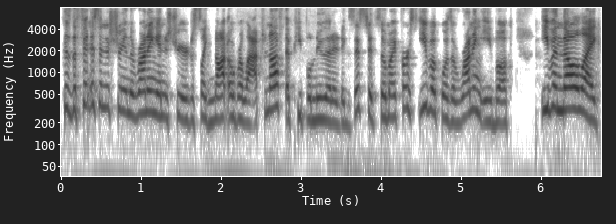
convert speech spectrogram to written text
because the fitness industry and the running industry are just like not overlapped enough that people knew that it existed. So my first ebook was a running ebook even though like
